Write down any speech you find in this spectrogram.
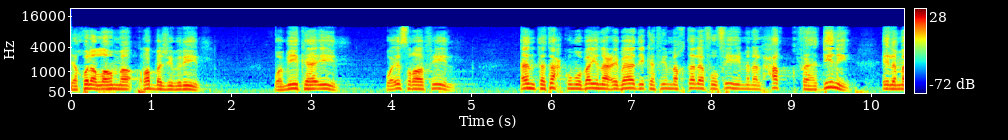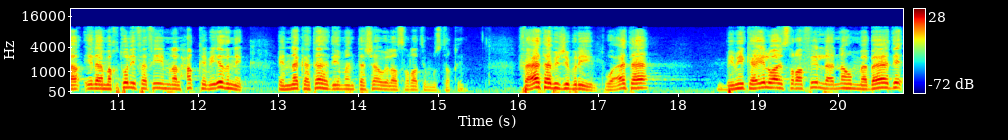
يقول اللهم رب جبريل وميكائيل وإسرافيل أنت تحكم بين عبادك فيما اختلفوا فيه من الحق فاهدني إلى ما, إلى ما اختلف فيه من الحق بإذنك إنك تهدي من تشاء إلى صراط مستقيم. فأتى بجبريل وأتى بميكائيل وإسرافيل لأنهم مبادئ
